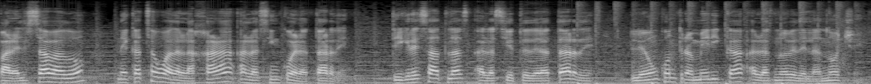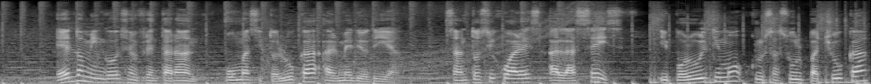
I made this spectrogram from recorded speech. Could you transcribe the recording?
Para el sábado, Necaxa Guadalajara a las 5 de la tarde, Tigres Atlas a las 7 de la tarde, León contra América a las 9 de la noche. El domingo se enfrentarán Pumas y Toluca al mediodía, Santos y Juárez a las 6 y por último Cruz Azul Pachuca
